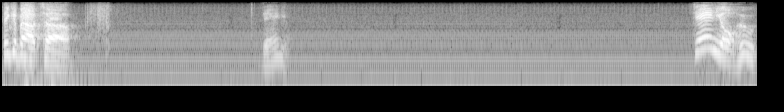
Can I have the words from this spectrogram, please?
Think about uh, Daniel. Daniel, who,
